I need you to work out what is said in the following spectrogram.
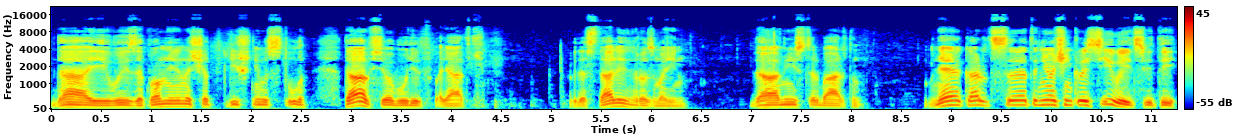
Да, и вы запомнили насчет лишнего стула? Да, все будет в порядке. Вы достали розмарин? Да, мистер Бартон. Мне кажется, это не очень красивые цветы.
